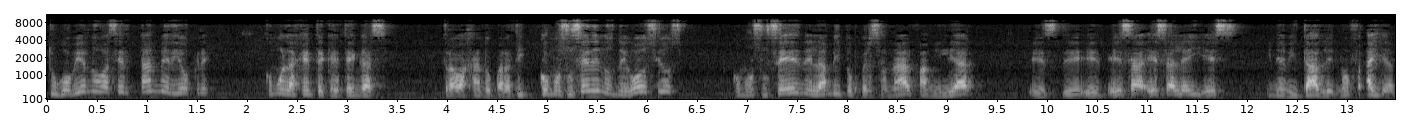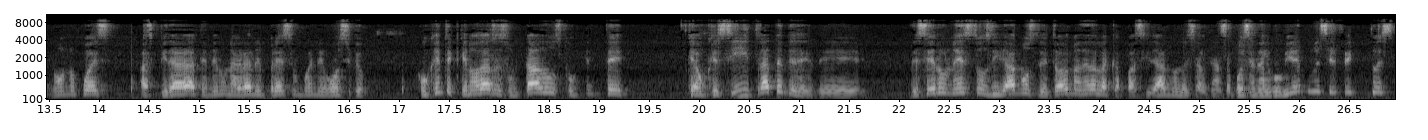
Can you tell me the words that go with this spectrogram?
tu gobierno va a ser tan mediocre como la gente que tengas trabajando para ti. Como sucede en los negocios, como sucede en el ámbito personal, familiar, este, eh, esa, esa ley es inevitable, no falla, ¿no? No puedes aspirar a tener una gran empresa, un buen negocio, con gente que no da resultados, con gente que aunque sí traten de, de, ser honestos, digamos, de todas maneras la capacidad no les alcanza. Pues en el gobierno ese efecto es,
